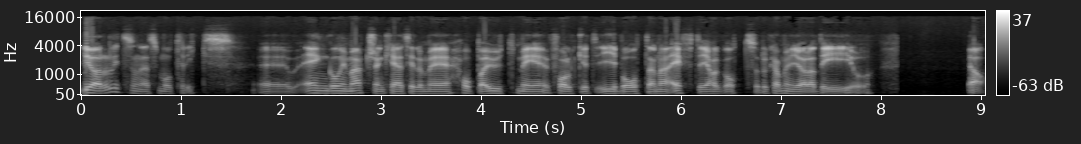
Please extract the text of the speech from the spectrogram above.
göra lite sådana här små tricks. Eh, en gång i matchen kan jag till och med hoppa ut med folket i båtarna efter jag har gått. Så då kan man göra det och ja,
